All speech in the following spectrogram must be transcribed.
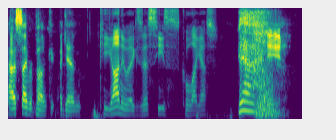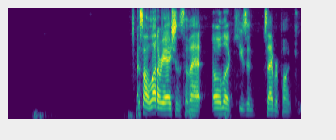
How's Cyberpunk again? Keanu exists. He's cool, I guess. Yeah, Dude, I saw a lot of reactions to that. Oh look, he's in Cyberpunk.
